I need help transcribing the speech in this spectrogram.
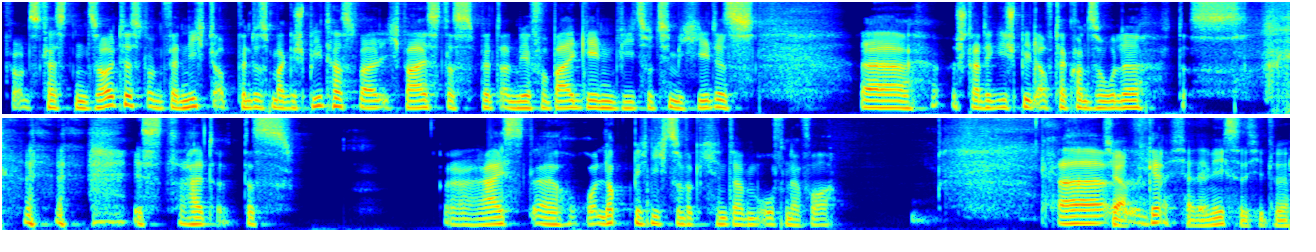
für uns testen solltest und wenn nicht, ob wenn du es mal gespielt hast, weil ich weiß, das wird an mir vorbeigehen, wie so ziemlich jedes äh, Strategiespiel auf der Konsole. Das ist halt das äh, reißt, äh, lockt mich nicht so wirklich hinterm Ofen hervor. Äh, Tja, vielleicht ja der nächste Titel.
